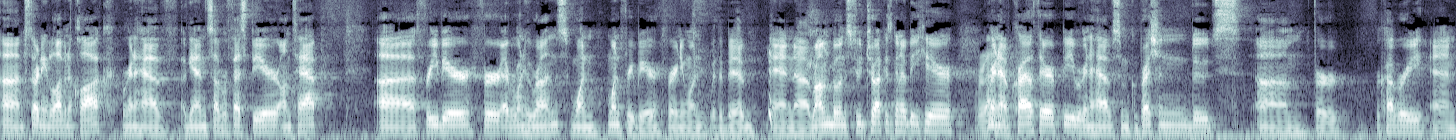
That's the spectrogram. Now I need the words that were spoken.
um, starting at 11 o'clock, we're gonna have again Summerfest beer on tap, uh, free beer for everyone who runs, one one free beer for anyone with a bib, and uh, Ramen Bones food truck is gonna be here. We're gonna have cryotherapy. We're gonna have some compression boots um, for recovery, and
